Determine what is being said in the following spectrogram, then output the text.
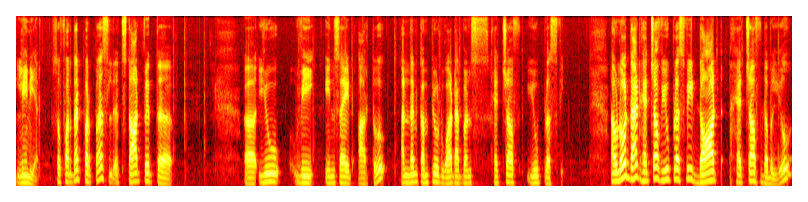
linear. So, for that purpose let us start with uh, uh, u v inside R 2 and then compute what happens h of u plus v. Now, note that h of u plus v dot h of w,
